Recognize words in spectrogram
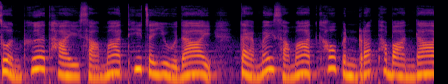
ส่วนเพื่อไทยสามารถที่จะอยู่ได้ แต่ไม่สามารถเข้าเป็นรัฐบาลได้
